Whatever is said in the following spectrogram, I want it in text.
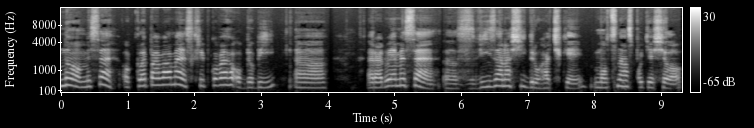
No, my se oklepáváme z chřipkového období. A, Radujeme se eh, z víza naší druhačky, moc nás potěšilo.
